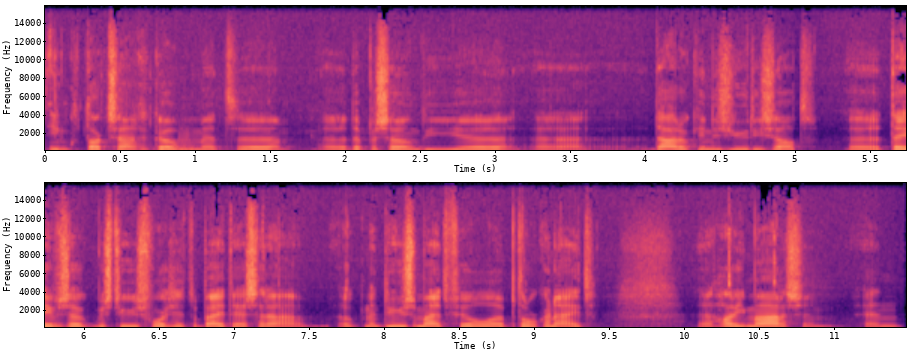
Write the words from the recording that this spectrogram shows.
in contact zijn gekomen met de persoon die daar ook in de jury zat. tevens ook bestuursvoorzitter bij het SRA, ook met duurzaamheid veel betrokkenheid. Harry Marissen. En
